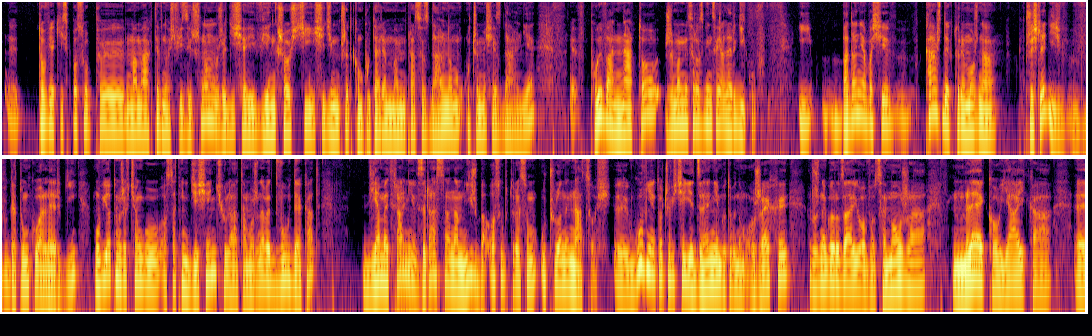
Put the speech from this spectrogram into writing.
y, to w jaki sposób y, mamy aktywność fizyczną, że dzisiaj w większości siedzimy przed komputerem, mamy pracę zdalną, uczymy się zdalnie, wpływa na to, że mamy coraz więcej alergików. I badania właściwie każde, które można prześledzić w gatunku alergii, mówi o tym, że w ciągu ostatnich 10 lat, a może nawet dwóch dekad, diametralnie wzrasta nam liczba osób, które są uczulone na coś. Y, głównie to oczywiście jedzenie, bo to będą orzechy różnego rodzaju, owoce morza, mleko, jajka,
